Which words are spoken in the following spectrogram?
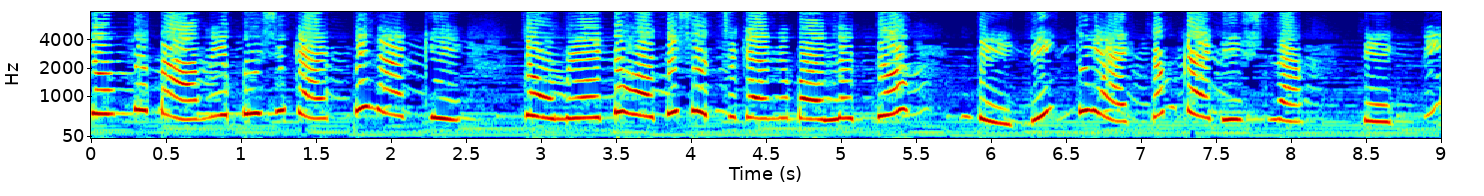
তোমরা মামে বসে কাঁদবে নাকি? তোমরা এত হতাশ কেন বলো তো? দেখবি তুই একদম কাঁদিস না। দেখবি?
